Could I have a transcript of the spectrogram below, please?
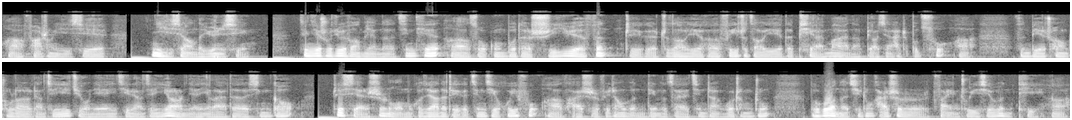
啊发生一些逆向的运行。经济数据方面呢，今天啊所公布的十一月份这个制造业和非制造业的 PMI 呢表现还是不错啊，分别创出了两千一九年以及两千一二年以来的新高。这显示呢我们国家的这个经济恢复啊还是非常稳定的在进展过程中。不过呢，其中还是反映出一些问题啊。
